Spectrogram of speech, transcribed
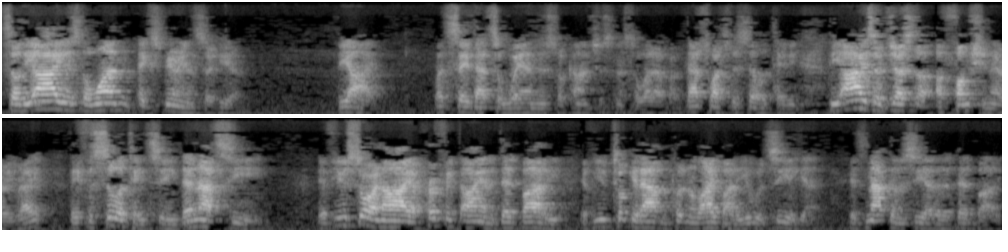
So the I is the one experiencer here. The I. Let's say that's awareness or consciousness or whatever. That's what's facilitating. The eyes are just a, a functionary, right? They facilitate seeing. They're not seeing. If you saw an eye, a perfect eye in a dead body, if you took it out and put it in a live body, you would see again. It's not going to see out of a dead body.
